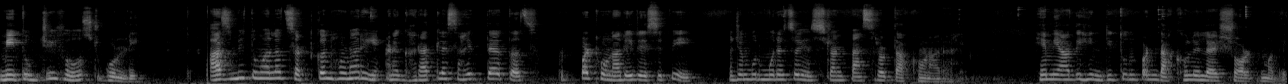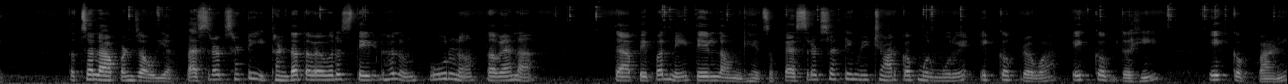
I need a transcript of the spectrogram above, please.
मी तुमची होस्ट गोल्डी. आज मी तुम्हाला चटकन होणारी आणि घरातल्या साहित्यातच पटपट होणारी रेसिपी म्हणजे मुरमुऱ्याचं इन्स्टंट पॅसरट दाखवणार आहे. हे मी आधी हिंदीतून पण दाखवलेलं आहे शॉर्टमध्ये तर चला आपण जाऊया. पॅसरटसाठी थंड तव्यावरच तेल घालून पूर्ण तव्याला त्या पेपरने तेल लावून घ्यायचं. पॅसरटसाठी मी चार कप मुरमुरे एक कप रवा एक कप दही एक कप पाणी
